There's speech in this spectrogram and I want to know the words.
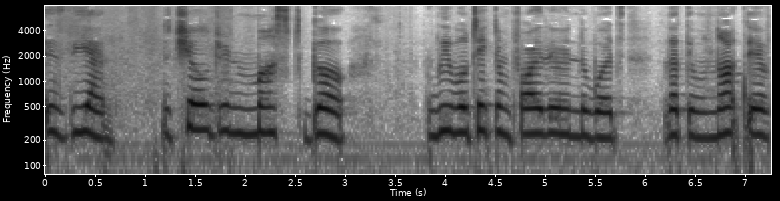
is the end. The children must go. We will take them farther in the woods, that they will not there,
